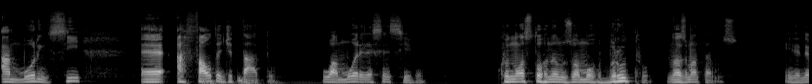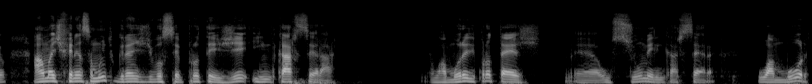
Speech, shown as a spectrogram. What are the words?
amor em si é a falta de tato. O amor ele é sensível. Quando nós tornamos o amor bruto, nós matamos. Entendeu? Há uma diferença muito grande de você proteger e encarcerar. O amor ele protege, é, o ciúme ele encarcera. O amor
